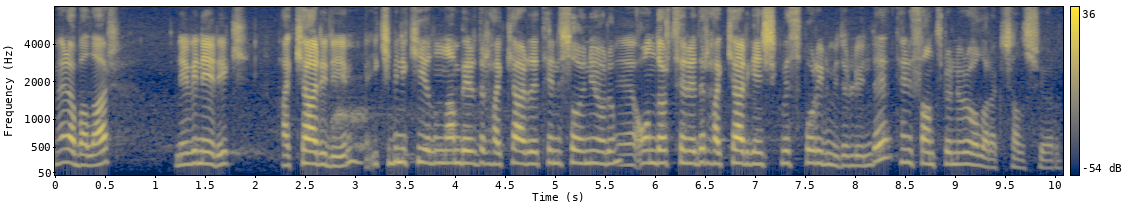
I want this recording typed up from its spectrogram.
Merhabalar, Nevin Erik. Hakkari'liyim. 2002 yılından beridir Hakkari'de tenis oynuyorum. Ee, 14 senedir Hakkari Gençlik ve Spor İl Müdürlüğü'nde tenis antrenörü olarak çalışıyorum.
